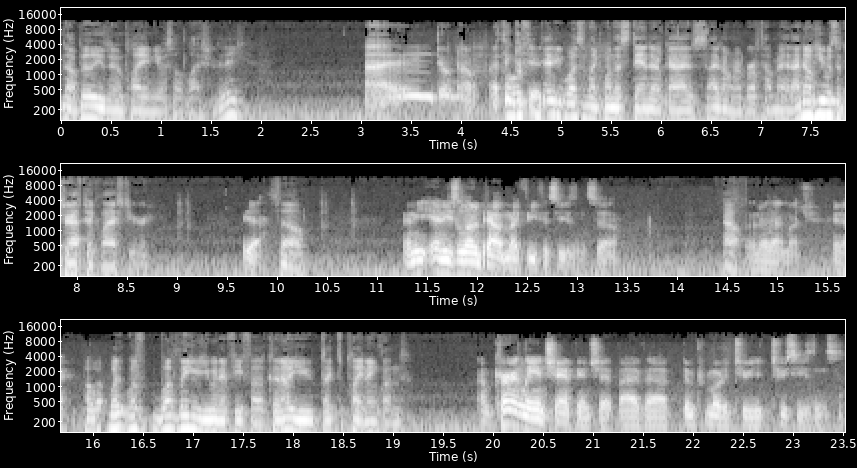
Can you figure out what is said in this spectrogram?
no, Billy didn't play in USL last year, did he? I don't know. I think or he did. he did. He wasn't like one of the standout guys. I don't remember off the top of my head. I know he was a draft pick last year. Yeah. So. And he and he's loaned out in my FIFA season, so. Oh. I know that much. Yeah. what, what, what league are you in in FIFA? Because I know you like to play in England. I'm currently in championship. I've uh, been promoted two two seasons.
